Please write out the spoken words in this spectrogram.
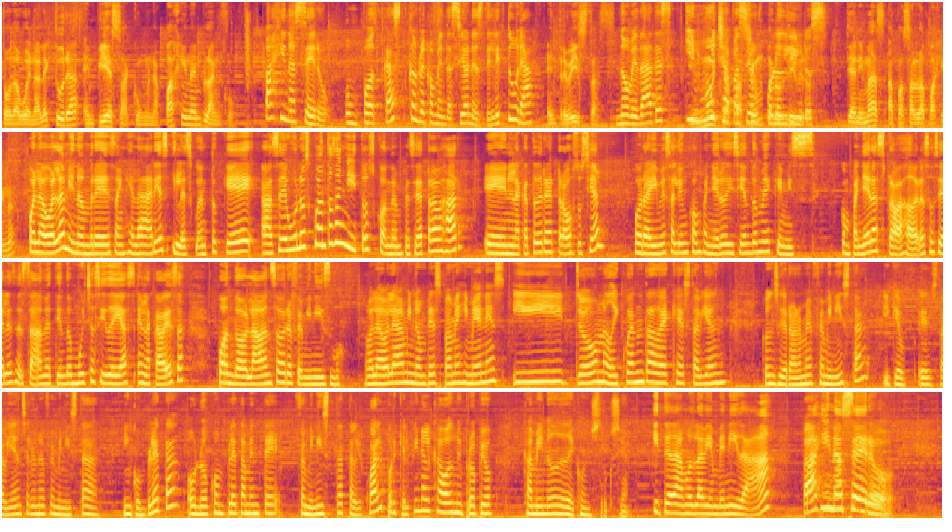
Toda buena lectura empieza con una página en blanco. Página Cero, un podcast con recomendaciones de lectura, entrevistas, novedades y, mucha, pasión, por los libros. ¿Te animás a pasar la página? Hola, hola, mi nombre es Ángela Arias y les cuento que hace unos cuantos añitos, cuando empecé a trabajar en la cátedra de trabajo social, por ahí me salió un compañero diciéndome que mis compañeras trabajadoras sociales me estaban metiendo muchas ideas en la cabeza cuando hablaban sobre feminismo. Hola, hola, mi nombre es Pame Jiménez y yo me doy cuenta de que está bien considerarme feminista y que está bien ser una feminista incompleta o no completamente feminista tal cual, porque al fin y al cabo es mi propio camino de deconstrucción. Y te damos la bienvenida a Página Cero.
